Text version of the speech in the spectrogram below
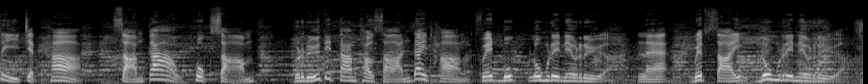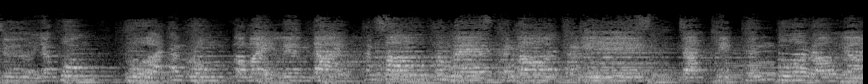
475 3963 หรือติดตามข่าวสารได้ทาง Facebook โรงเรียนในเรือ และเว็บไซต์โรงเรียนในเรือชื่อยังคงทั่วทั้งกรุงก็ไม่ลืมได้ ทั้งเซาทั้งเวสทั้งนอร์ทั้งอีสจะคิดถึงตัวเราใหญ่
